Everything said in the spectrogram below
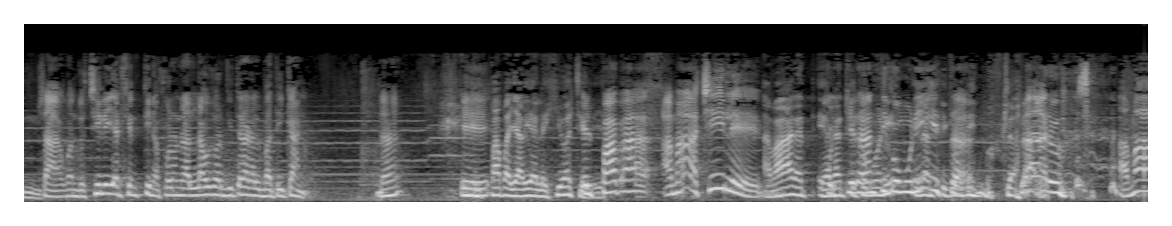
Mm. O sea, cuando Chile y Argentina fueron al laudo arbitral al Vaticano, ¿ya? Eh, el Papa ya había elegido a Chile. el Papa amaba a Chile. Amaba al- al porque era el anticomunista. anticomunismo, claro. los Amaba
